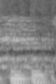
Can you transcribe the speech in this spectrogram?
The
